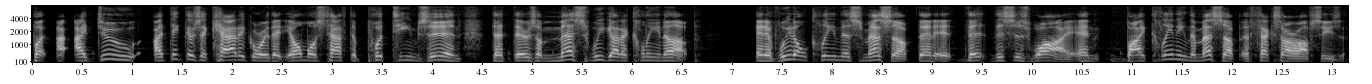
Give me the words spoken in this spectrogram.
But I, I, do, I think there's a category that you almost have to put teams in that there's a mess we got to clean up. And if we don't clean this mess up, then it th- this is why. And by cleaning the mess up affects our offseason.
